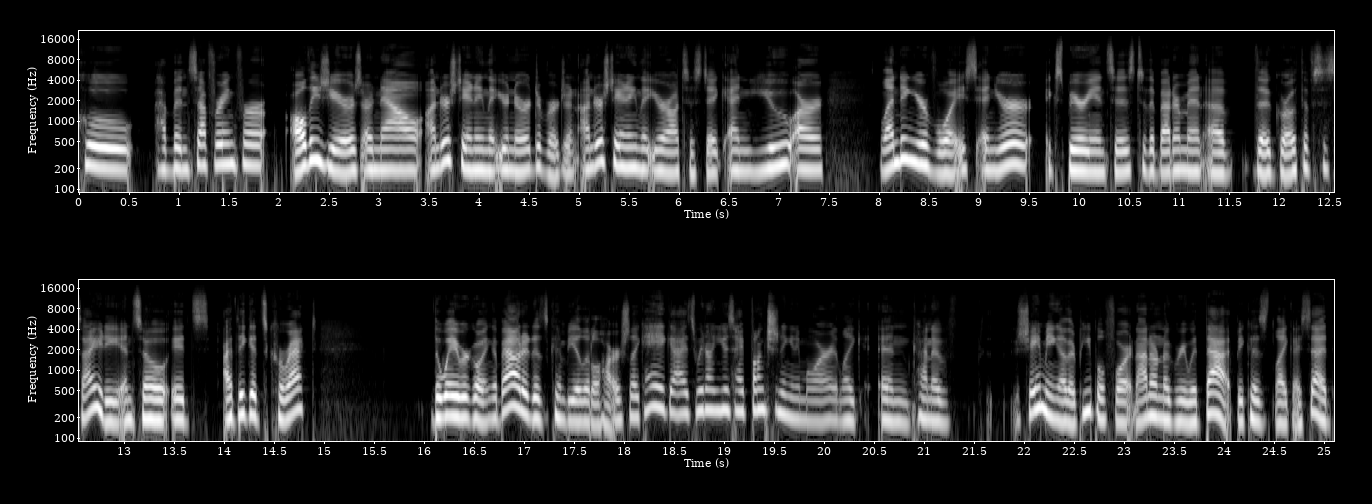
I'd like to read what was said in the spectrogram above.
who have been suffering for all these years are now understanding that you're neurodivergent, understanding that you're autistic, and you are lending your voice and your experiences to the betterment of the growth of society. And so it's, I think it's correct. The way we're going about it is can be a little harsh, like, "Hey guys, we don't use high functioning anymore," like, and kind of shaming other people for it. And I don't agree with that because, like I said,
